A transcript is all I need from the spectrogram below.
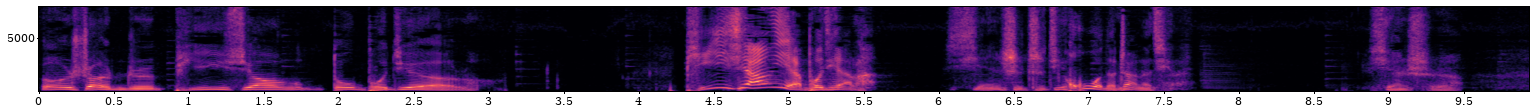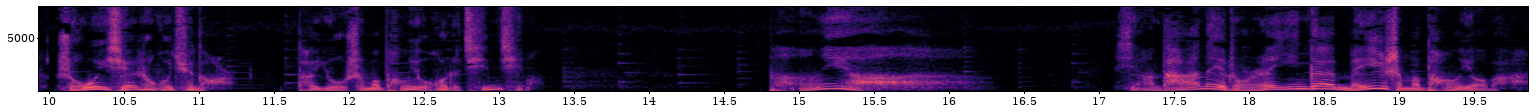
呃，甚至皮箱都不见了。皮箱也不见了。”先是直接霍的站了起来。先是，守卫先生会去哪儿？他有什么朋友或者亲戚吗？朋友，像他那种人应该没什么朋友吧，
